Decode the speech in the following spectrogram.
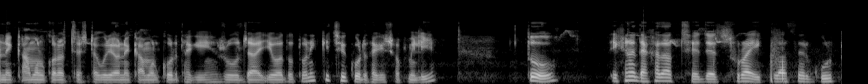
অনেক আমল করার চেষ্টা করি, অনেক আমল করে থাকি, রোজা, ইবাদত, অনেক কিছুই করে থাকি সব মিলিয়ে। তো এখানে দেখা যাচ্ছে যে সূরা ইখলাসের গুরুত্ব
